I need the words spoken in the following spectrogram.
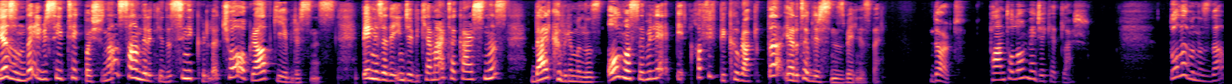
yazında elbiseyi tek başına sandalet ya da sneakerla çok rahat giyebilirsiniz. Belinize de ince bir kemer takarsınız. Bel kıvrımınız olmasa bile bir hafif bir kıvraklık da yaratabilirsiniz belinizde. 4. Pantolon ve ceketler. Dolabınızda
